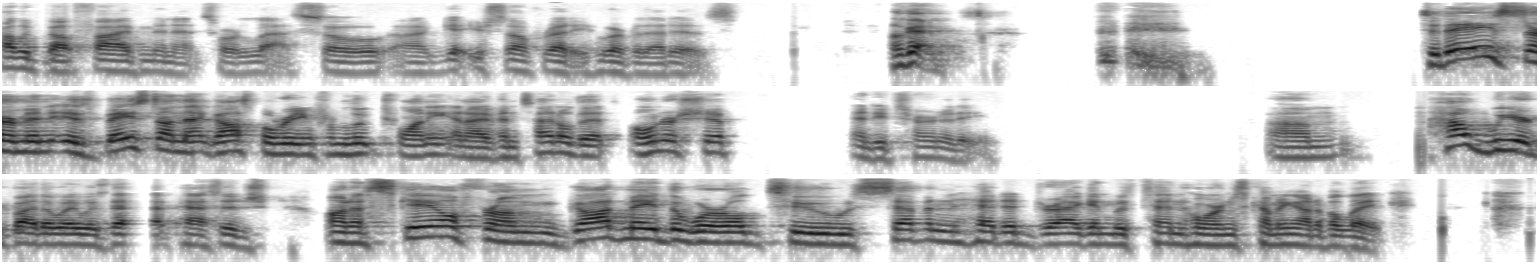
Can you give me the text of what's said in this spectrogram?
probably about five minutes or less. So uh, get yourself ready, whoever that is. Okay. Today's sermon is based on that gospel reading from Luke 20, and I've entitled it Ownership and Eternity. Um, how weird, by the way, was that passage on a scale from God made the world to seven headed dragon with ten horns coming out of a lake?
